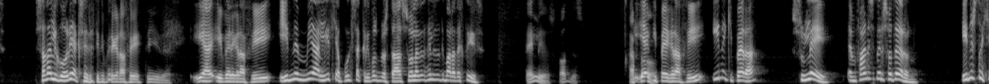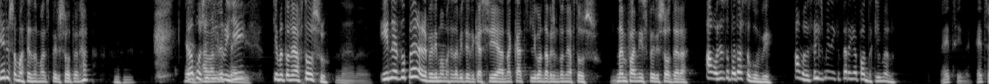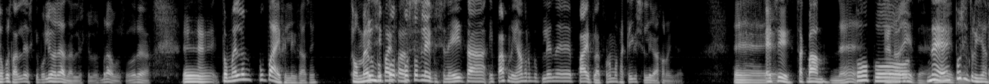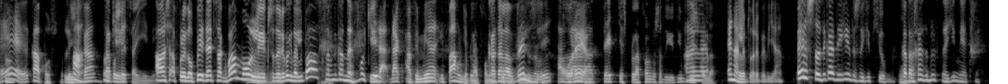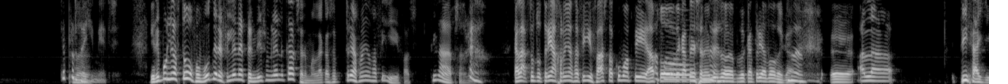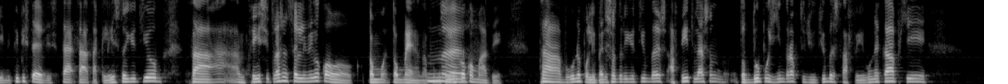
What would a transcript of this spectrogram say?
Σαν αλληγορία ξέρεις την υπεριγραφή. Τι είναι; Η, η υπεριγραφή είναι μια αλήθεια που έχεις ακριβώς μπροστά σου, αλλά δεν θέλεις να την παραδεχτείς. Τέλειος, όντως. Η, Αυτό. η υπεριγραφή είναι εκεί πέρα, σου λέει εμφάνιση περισσότερων. Είναι στο χέρι σου άμα θες να μάθεις περισσότερα. Μμμ. Κάπως Ε, έτσι αλλά δεν λειτουργεί. θέλεις. Και με τον εαυτό σου. Ναι, ναι. Είναι εδώ πέρα, ρε παιδί μου, άμα θες να μπει στη διαδικασία να κάτσεις λίγο να τα βρεις με τον εαυτό σου. Ναι. Να εμφανίσεις περισσότερα. Άμα θες, το πατάς το κουμπί. Άμα δεν θέλεις, μείνει εκεί πέρα για πάντα κλεισμένο. Έτσι είναι. Έτσι όπως τα λες και πολύ ωραία τα λες κιόλας. Μπράβο σου, ωραία. Ε, το μέλλον, πού πάει, φίλε η φάση. Το μέλλον Εσύ που πάει πώς φάση. το βλέπεις, δηλαδή θα υπάρχουν οι άνθρωποι που λένε πάει η πλατφόρμα, θα κλείσει σε λίγα χρόνια. Ε, Έτσι, τσακ μπαμ. Ναι. Πω, πω. Εννοείται, Ναι, εννοείται. πώς λειτουργεί αυτό; Ε, κάπως. Λογικά, οκ. κάπως έτσι θα γίνει. Α προειδοποιείτε έτσι, τσακ μπαμ, όλοι Ναι, ναι. εξωτερικό κτλ. Ξαφνικά ναι, οκ. Κοίτα, εντάξει, από τη μία υπάρχουν και πλατφόρμες που έχουν Καταλαβαίνω. κλείσει, αλλά Ωραία. τέτοιες πλατφόρμες σαν το YouTube Αλλά δύσκολα. ένα λεπτό ρε παιδιά. Πες ότι κάτι γίνεται στο YouTube. Καταρχάς δεν πρόκειται να γίνει έτσι. Δεν πρόκειται Ναι. να γίνει έτσι. Γιατί πολλοί αυτό φοβούνται, ρε φίλε, να επενδύσουν, λένε κάτσε ρε μαλάκα. Σε τρία χρόνια θα φύγει η φάση. Τι να ψάχνει. Ωραία. Καλά, αυτό το τρία χρόνια θα φύγει η φάση, το ακούμε από, τη, από, Από- το 14, ναι. εμείς από το 13-12. Ναι. Ε, αλλά τι θα γίνει, τι πιστεύεις, θα, θα, θα κλείσει το YouTube, θα ανθίσει, τουλάχιστον στο ελληνικό κο, το, τομέα, να πούμε, στο Ναι. ελληνικό κομμάτι. Θα βγουν πολύ περισσότεροι YouTubers, αυτοί τουλάχιστον το ντου που έχει γίνει τώρα από τους YouTubers θα φύγουν κάποιοι;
